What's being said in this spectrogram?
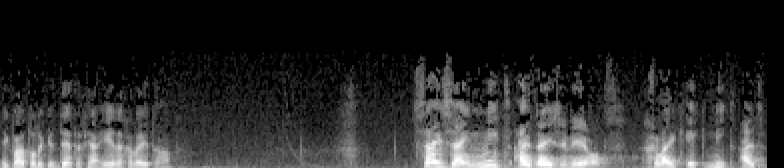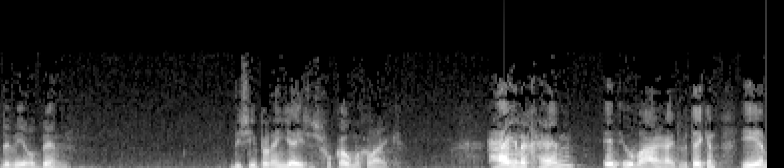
Ik wou tot ik het 30 jaar eerder geweten had. Zij zijn niet uit deze wereld, gelijk ik niet uit de wereld ben. Discipelen en Jezus, volkomen gelijk. Heilig hen in uw waarheid. Dat betekent, Heer,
